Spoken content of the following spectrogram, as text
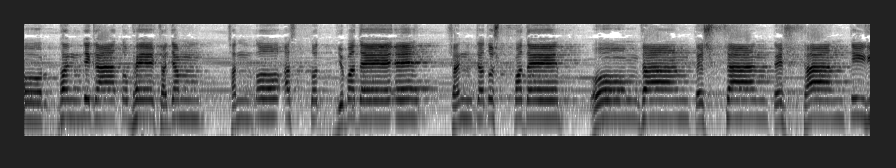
ऊर्ध्वञ्जिगातु भेषजम्। छन्दो अस्तुद्युपदे शञ्चतुष्पदे। ॐ शान्तिः शान्तिः शान्तिः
